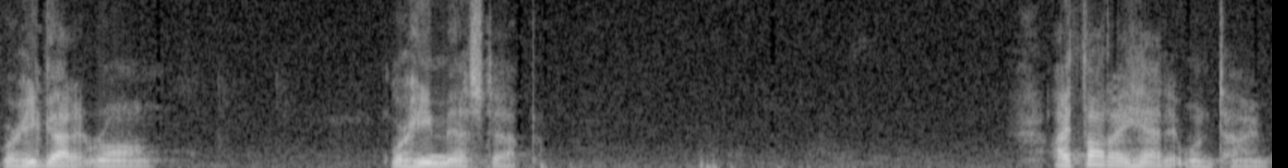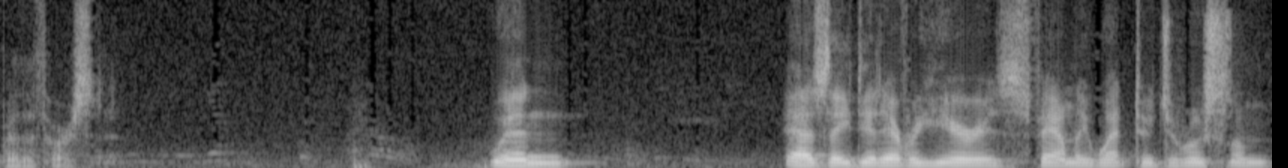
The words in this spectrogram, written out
Where he got it wrong, where he messed up. I thought I had it one time, Brother Thorson when, as they did every year, his family went to Jerusalem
